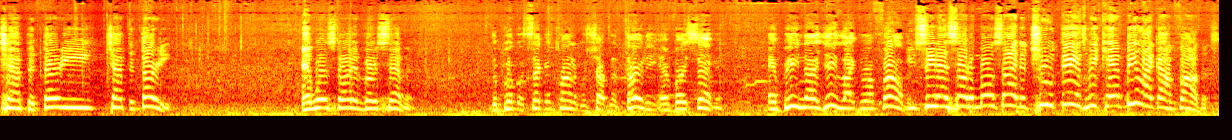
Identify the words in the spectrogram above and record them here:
chapter 30, chapter 30. And we'll start at verse 7. The book of Second Chronicles, chapter 30, and verse 7. And be not ye like your father. You see that? So the most high, the truth is we can't be like our fathers.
